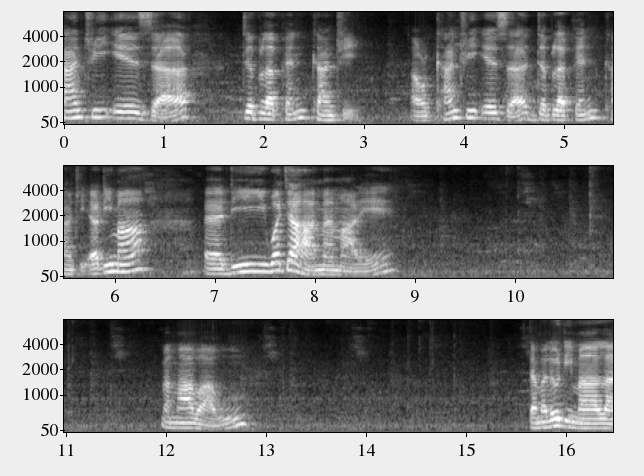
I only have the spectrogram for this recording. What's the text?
country is a developing country our country is a developing country အဲ့ဒီမှာ အဲဒီဝါကြဟာမှန်ပါတယ် မမှားပါဘူးဒါမှလို့ဒီမှာလာ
